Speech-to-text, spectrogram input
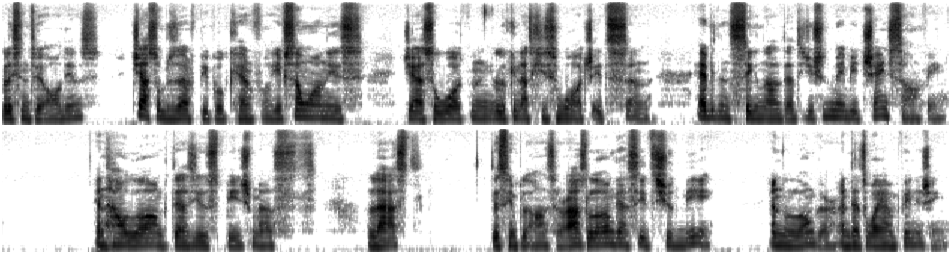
listen to your audience. Just observe people carefully. If someone is just mm, looking at his watch, it's an evident signal that you should maybe change something. And how long does your speech must last? The simple answer, as long as it should be, and longer, and that's why I'm finishing.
